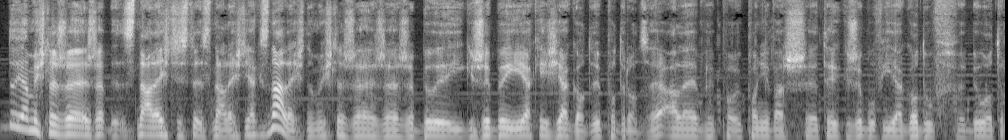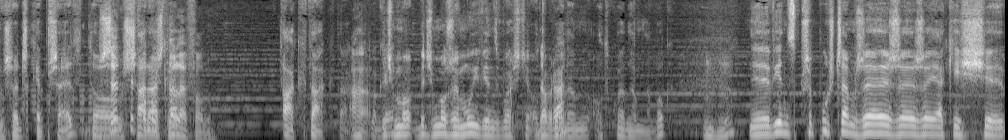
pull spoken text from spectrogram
No ja myślę, że, że znaleźć znaleźć jak znaleźć. No myślę, że, że, że były i grzyby i jakieś jagody po drodze, ale po, ponieważ tych grzybów i jagodów było troszeczkę przed, to Przed szaraka... telefon. Tak, tak, tak. Aha, okej. być, mo, być może mój, więc właśnie Dobra. odkładam, odkładam na bok. Mhm. E, Więc przypuszczam, że, że, że jakieś e,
